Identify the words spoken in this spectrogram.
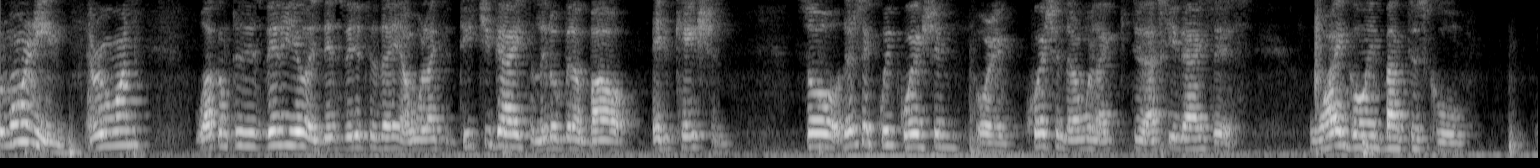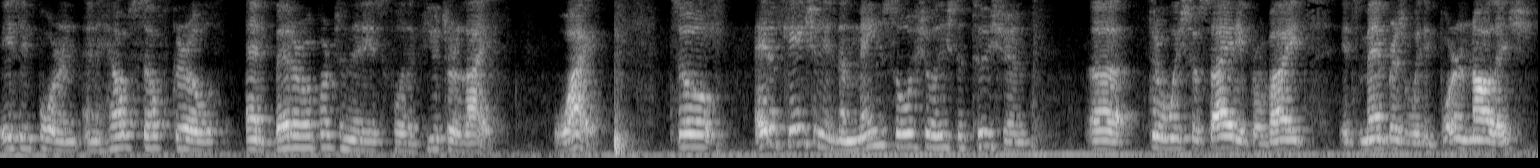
Good morning, everyone. Welcome to this video. In this video today, I would like to teach you guys a little bit about education. So there's a quick question or a question that I would like to ask you guys is why going back to school is important and helps self-growth and better opportunities for the future life. Why? So education is the main social institution uh, through which society provides its members with important knowledge,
